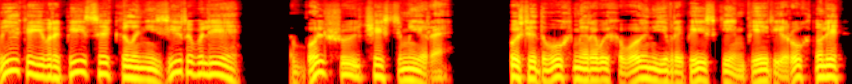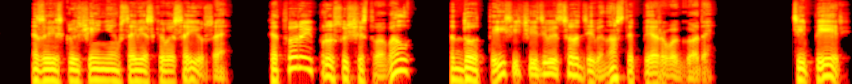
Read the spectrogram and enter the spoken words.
века европейцы колонизировали большую часть мира. После двух мировых войн европейские империи рухнули, за исключением Советского Союза, который просуществовал до 1991 года. Теперь,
